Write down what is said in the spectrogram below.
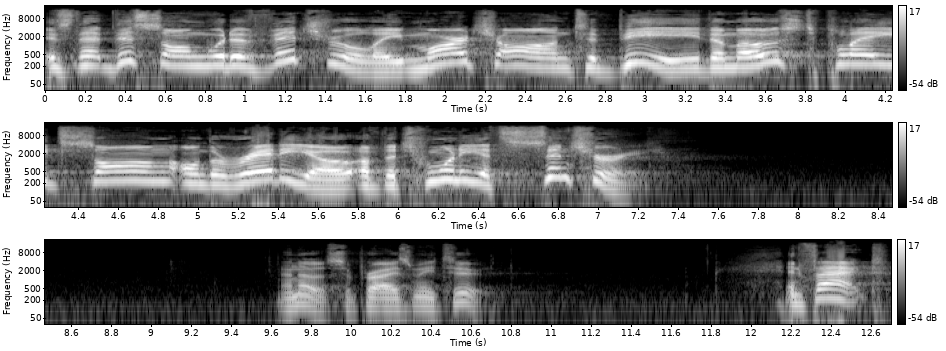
is that this song would eventually march on to be the most played song on the radio of the 20th century. I know, it surprised me too. In fact,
